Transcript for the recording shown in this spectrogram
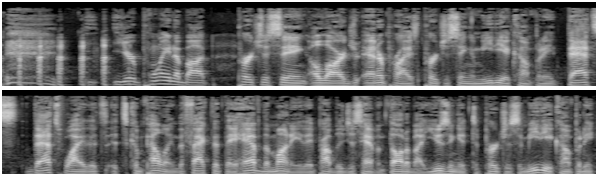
your point about purchasing a large enterprise purchasing a media company that's that's why it's, it's compelling. The fact that they have the money they probably just haven't thought about using it to purchase a media company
